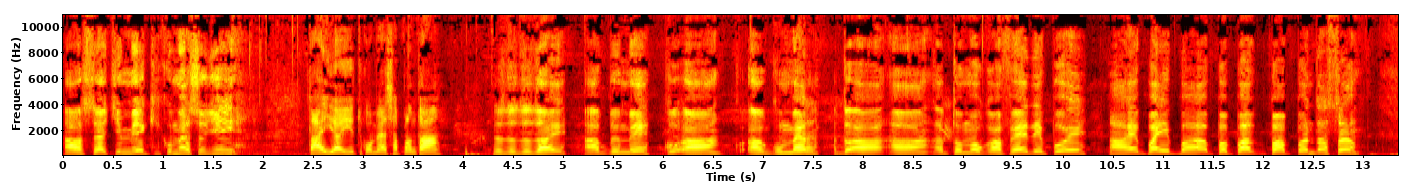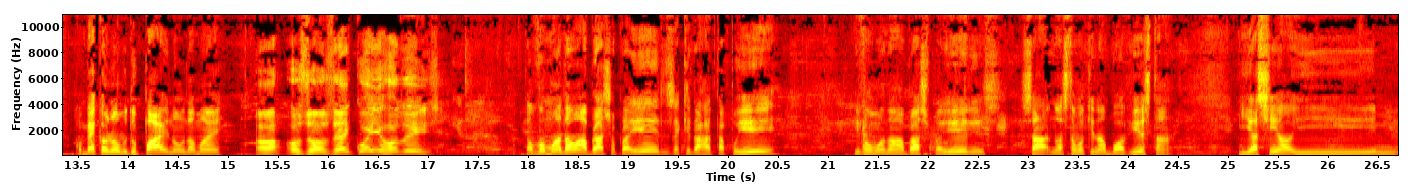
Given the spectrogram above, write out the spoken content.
Às sete e meia que começa o dia. Tá, e aí tu começa a plantar. Da- Daí, a primeira, co- a, a, começa a, a, a tomar o café e depois ah, é para ir para a plantação. Como é que é o nome do pai e o nome da mãe? Ah, o José Coelho Rodrigues. Então vamos mandar um abraço para eles aqui da Ratapuí. E vamos mandar um abraço para eles. Nós estamos aqui na Boa Vista. E assim, ó, e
